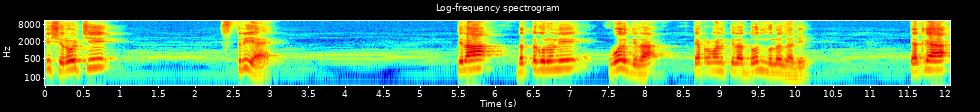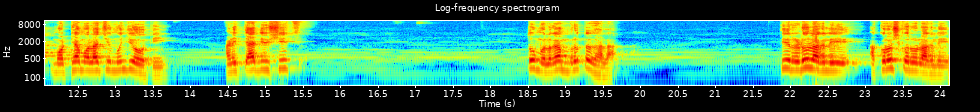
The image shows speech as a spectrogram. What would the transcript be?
की शिरोळची स्त्री आहे तिला दत्तगुरूंनी वर दिला त्याप्रमाणे तिला दोन मुलं झाली. त्यातल्या मोठ्या मुलाची मुंजी होती आणि त्या दिवशीच तो मुलगा मृत झाला. ती रडू लागली आक्रोश करू लागली.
